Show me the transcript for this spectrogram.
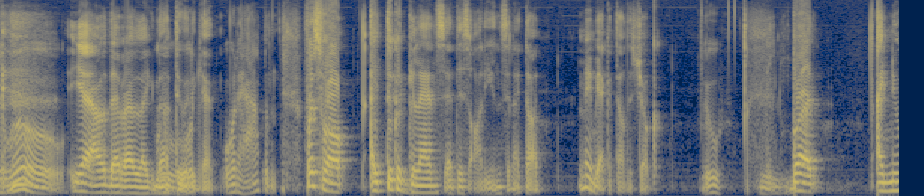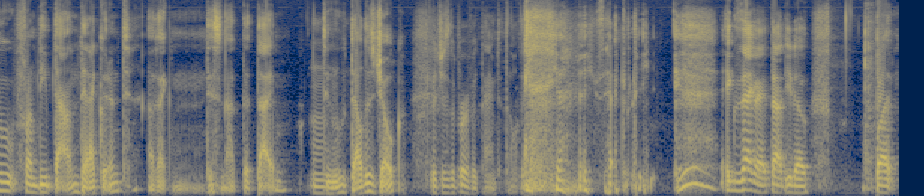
Whoa. Yeah, I would never like not Ooh, do it what- again. What happened? First of all, I took a glance at this audience, and I thought maybe I could tell this joke. Ooh, maybe. But I knew from deep down that I couldn't. I was like, "Mm, this is not the time to Mhm. tell this joke. Which is the perfect time to tell the joke. yeah, exactly. exactly. I thought, you know. But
